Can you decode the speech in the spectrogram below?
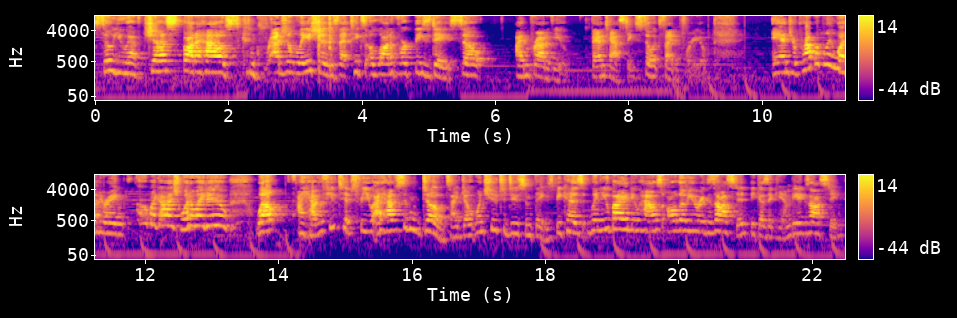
So you have just bought a house. Congratulations. That takes a lot of work these days. So I'm proud of you. Fantastic. So excited for you. And you're probably wondering, oh my gosh, what do I do? Well, I have a few tips for you. I have some don'ts. I don't want you to do some things because when you buy a new house, although you're exhausted, because it can be exhausting,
